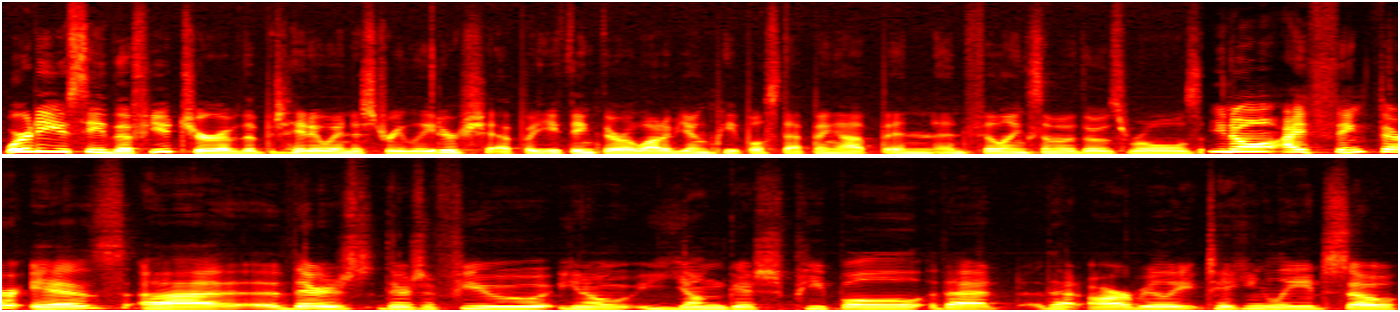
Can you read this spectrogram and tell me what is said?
Where do you see the future of the potato industry leadership? But you think there are a lot of young people stepping up and, and filling some of those roles? You know, I think there is. Uh, there's there's a few you know youngish people that that are really taking lead. So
